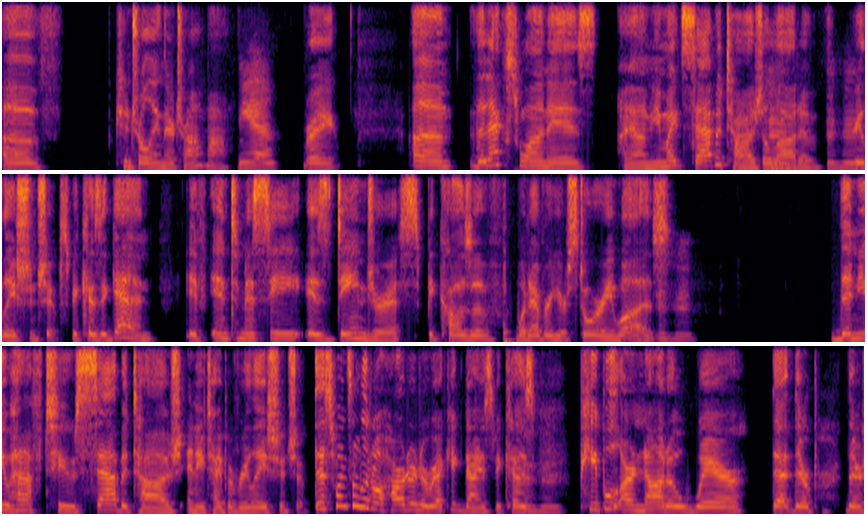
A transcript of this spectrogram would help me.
of controlling their trauma Yeah. Right. Um, the next one is um, you might sabotage a Mm, lot of mhm. relationships because, again, if intimacy is dangerous because of whatever your story was, hmm then you have to sabotage any type of relationship. This one's a little harder to recognize because hmm people are not aware that they're they're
